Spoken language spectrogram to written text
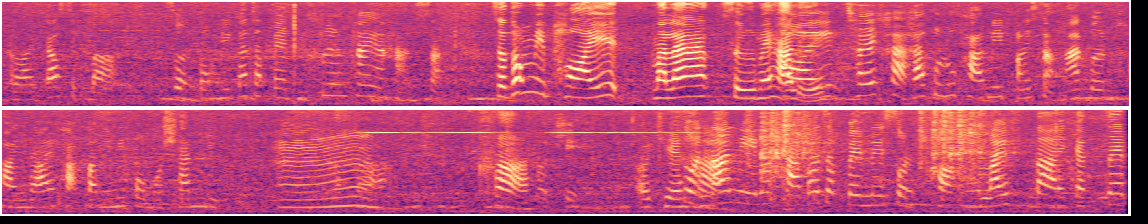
1,390 บาท ส่วนตรงนี้ก็จะเป็นเครื่องให้อาหารสัตว์จะต้องมีพอยต์มาแลกซื้อไหมคะหรือ Point ใช่ค่ะ ถ้าคุณลูกค้ามีพอยต์สามารถเบิร์นพอยต์ได้ค่ะ ตอนนี้มีโปรโมชั่นอยู่อืมค่ะ โอเคโอเคส่วนค่ะด้านนี้นะคะก็จะเป็นในส่วนของไลฟ์สไตล์กัจเจต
